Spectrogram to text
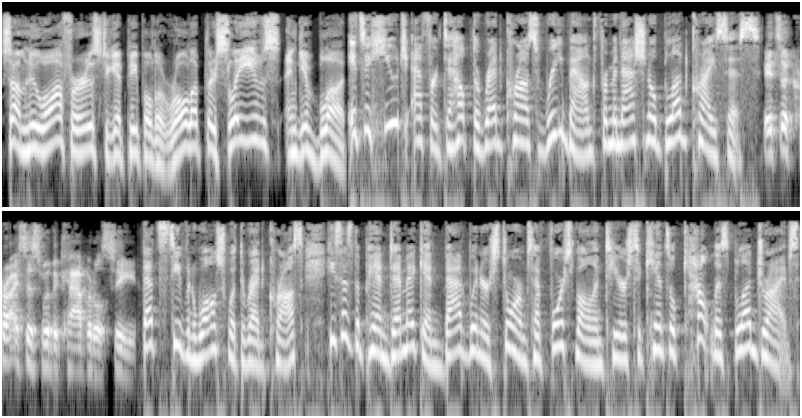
Some new offers to get people to roll up their sleeves and give blood. It's a huge effort to help the Red Cross rebound from a national blood crisis. It's a crisis with a capital C. That's Stephen Walsh with the Red Cross. He says the pandemic and bad winter storms have forced volunteers to cancel countless blood drives,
